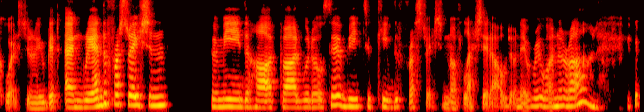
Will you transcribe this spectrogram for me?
question you get angry and the frustration for me the hard part would also be to keep the frustration not lash it out on everyone around.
